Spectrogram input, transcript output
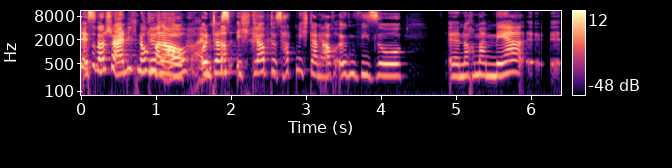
es wahrscheinlich noch genau. mal auf. Einfach. Und das, ich glaube, das hat mich dann ja. auch irgendwie so äh, noch mal mehr, äh,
